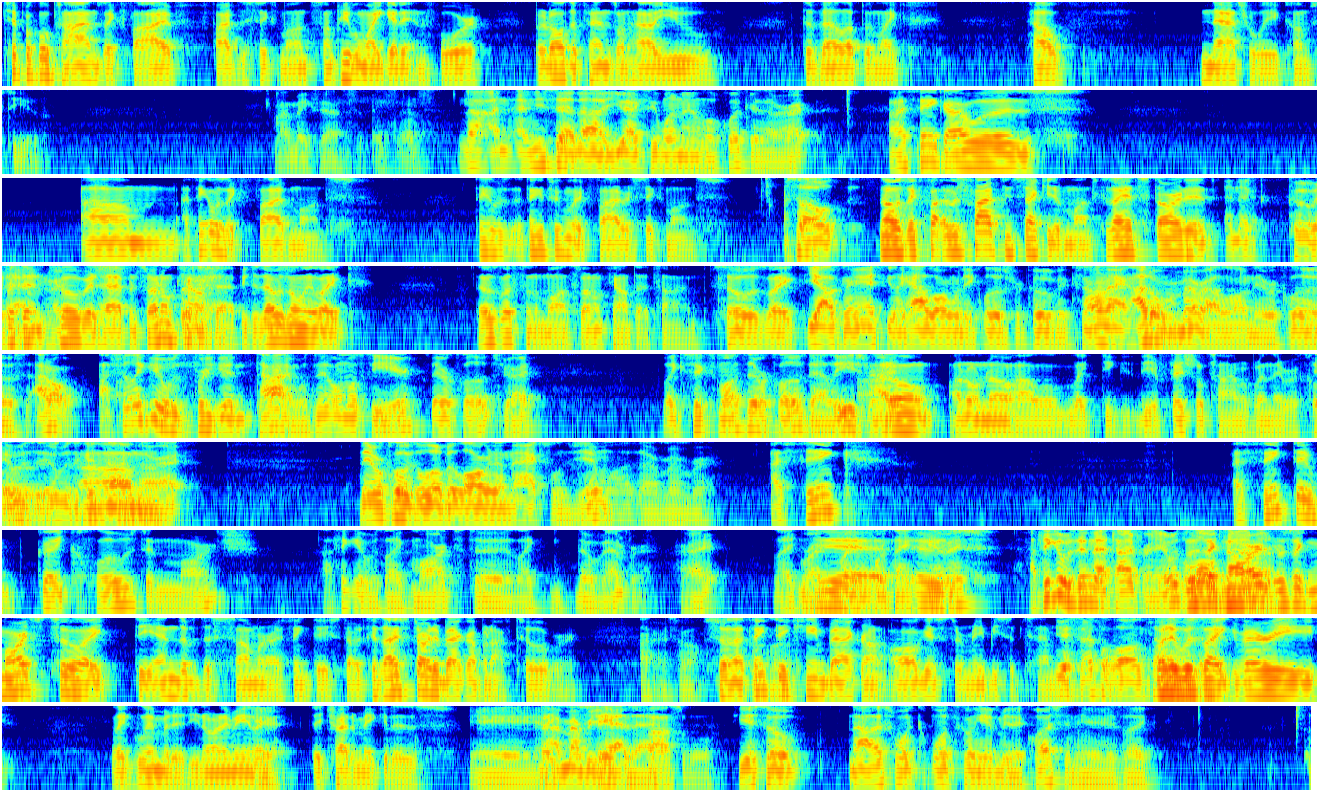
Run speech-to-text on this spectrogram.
typical times, like five five to six months. Some people might get it in four, but it all depends on how you develop and like how naturally it comes to you. That makes sense. That makes sense. No, and, and you said uh, you actually went in a little quicker though, right? I think I was. Um, I think it was like five months. I think it was. I think it took me like five or six months. So No, it was like five, it was five consecutive months because I had started, and then COVID. but then happened, right? COVID happened, so I don't count that because that was only like that was less than a month, so I don't count that time. So it was like Yeah, I was gonna ask you like how long were they closed for COVID? Because I don't, I don't remember how long they were closed. I don't. I feel like it was a pretty good time. Wasn't it almost a year they were closed? Right? Like six months they were closed at least. Right? I don't I don't know how like the the official time of when they were closed. It was it was a good time Um, though, right? They were closed a little bit longer than the actual gym was. I remember. I think. I think they they closed in March. I think it was like March to like November, right? Like right, yeah, right before Thanksgiving. was- I think it was in that time frame. It was a It was long like time. March. It was like March to like the end of the summer. I think they started because I started back up in October. All right, so So I think they came back around August or maybe September. yes, that's a long time. but it was like very, like limited. You know what I mean? Like Yeah. they try to make it as yeah, yeah, yeah. like, I remember safe you had as that. possible. Yeah, so now that's what what's going to give me the question here is like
